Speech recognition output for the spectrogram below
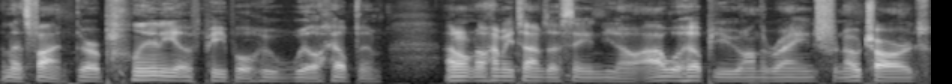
and that's fine. There are plenty of people who will help them. I don't know how many times I've seen, you know, I will help you on the range for no charge.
